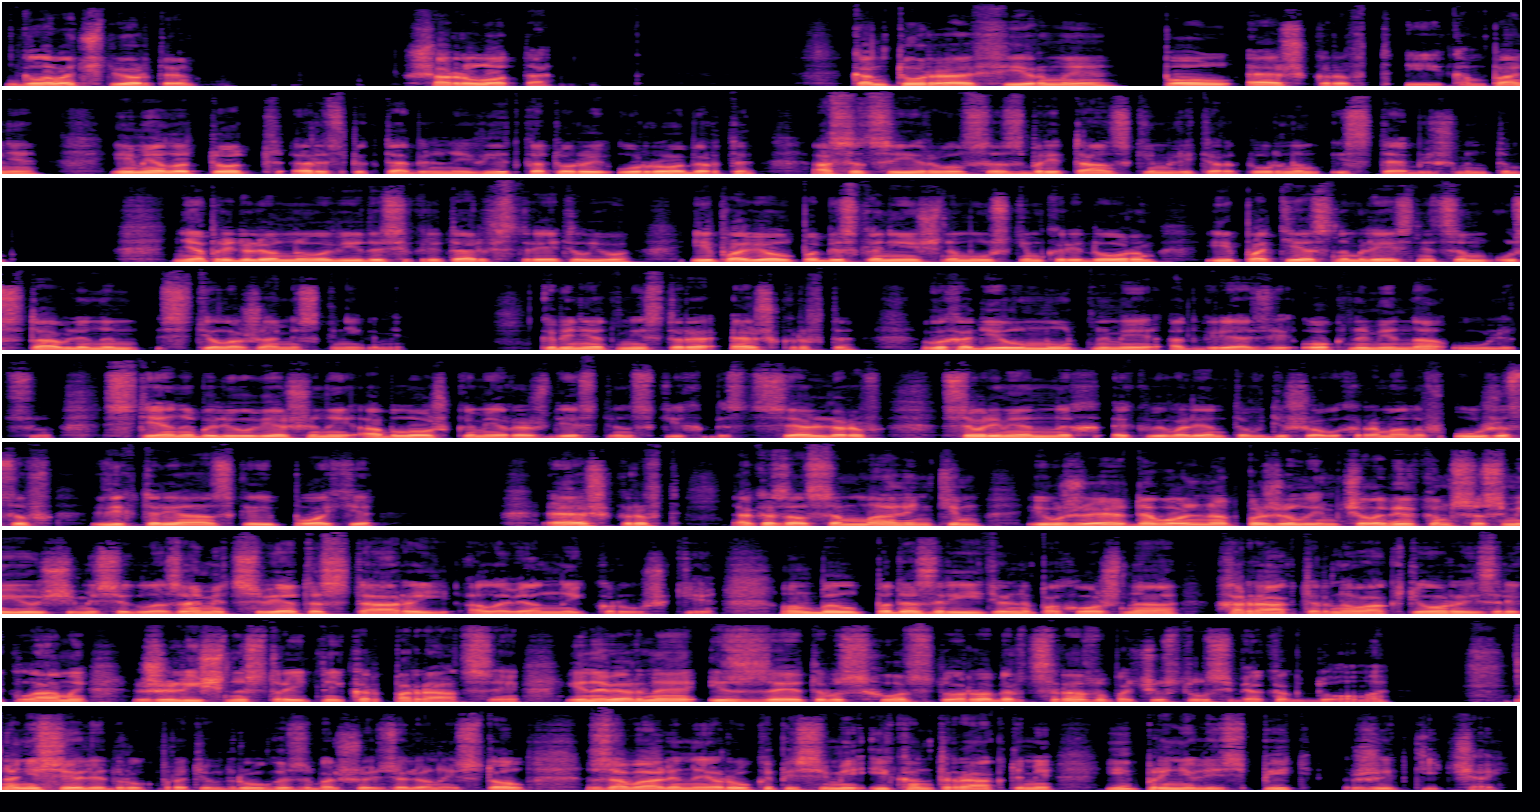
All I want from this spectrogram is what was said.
Глава четвертая. Шарлотта. Контора фирмы Пол Эшкрофт и компания имела тот респектабельный вид, который у Роберта ассоциировался с британским литературным истеблишментом. Неопределенного вида секретарь встретил его и повел по бесконечным узким коридорам и по тесным лестницам, уставленным стеллажами с книгами. Кабинет мистера Эшкрофта выходил мутными от грязи окнами на улицу. Стены были увешаны обложками рождественских бестселлеров, современных эквивалентов дешевых романов ужасов викторианской эпохи, Эшкрофт оказался маленьким и уже довольно пожилым человеком со смеющимися глазами цвета старой оловянной кружки. Он был подозрительно похож на характерного актера из рекламы жилищно-строительной корпорации, и, наверное, из-за этого сходства Роберт сразу почувствовал себя как дома. Они сели друг против друга за большой зеленый стол, заваленный рукописями и контрактами, и принялись пить жидкий чай.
